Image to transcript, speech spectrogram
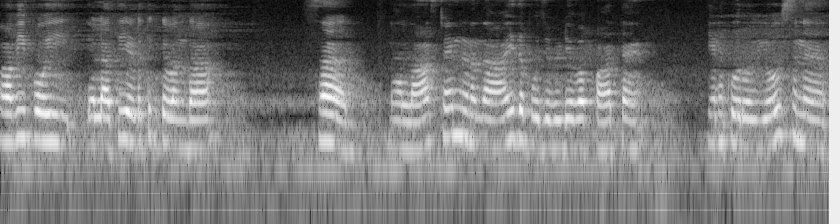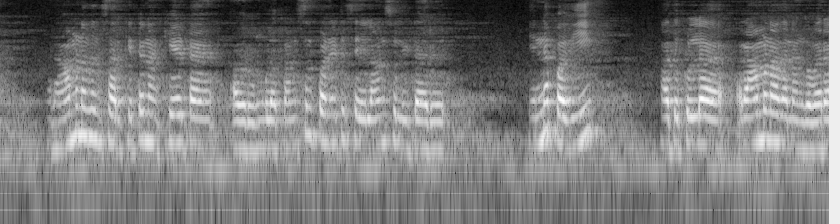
பவி போய் எல்லாத்தையும் எடுத்துக்கிட்டு வந்தா சார் நான் லாஸ்ட் டைம் நடந்த ஆயுத பூஜை வீடியோவை பார்த்தேன். எனக்கு ஒரு யோசனை. ராமநாதன் சார்கிட்ட நான் கேட்டேன். அவர் உங்களை கன்சல்ட் பண்ணிவிட்டு செய்யலான்னு சொல்லிட்டாரு. என்ன பவி? அதுக்குள்ளே ராமநாதன் அங்கே வர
